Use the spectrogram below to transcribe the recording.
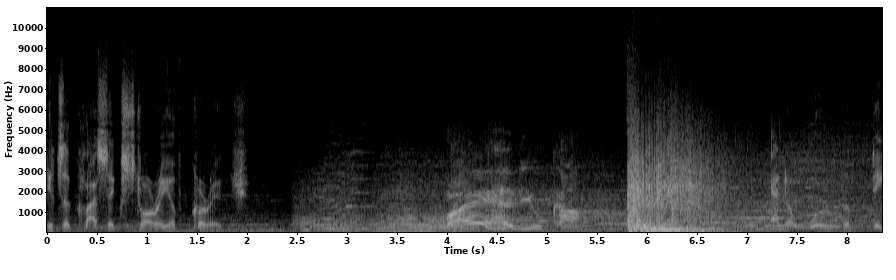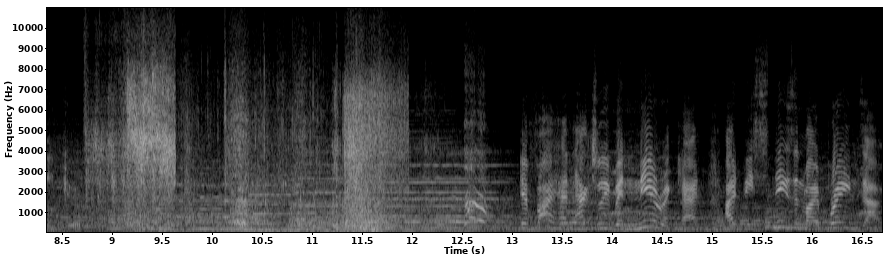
it's a classic story of courage, Why have you come? If I had actually been near a cat, I'd be sneezing my brains out.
